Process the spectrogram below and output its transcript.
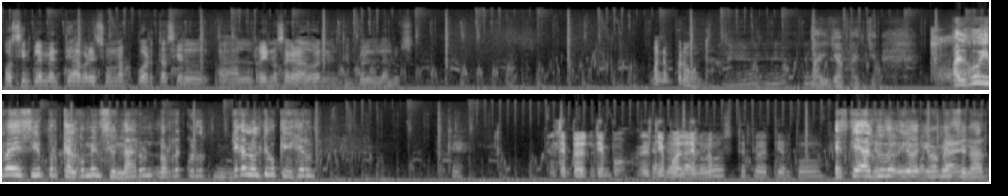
o simplemente abres una puerta hacia el al reino sagrado en el templo de la luz. Buena pregunta. Ah, ah, ah. Vaya, vaya. Algo iba a decir porque algo mencionaron, no recuerdo. Llega lo último que dijeron. ¿Qué? El templo del tiempo. El Templo tiempo de del templo. luz, templo de tiempo. Es que algo iba, a mencionar.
